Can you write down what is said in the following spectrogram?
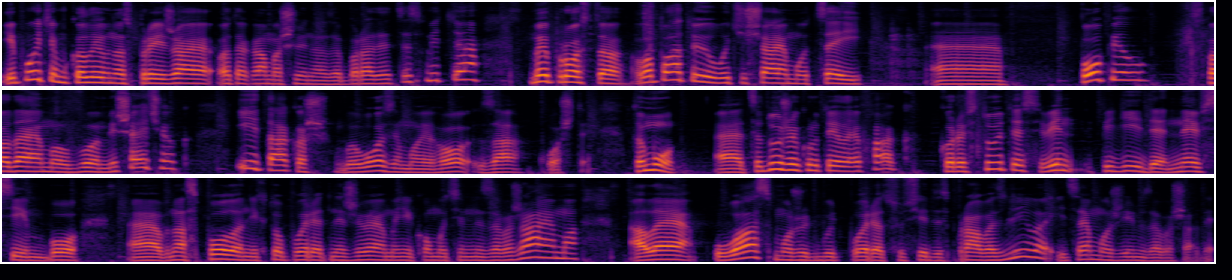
І потім, коли в нас приїжджає отака машина забирати це сміття, ми просто лопатою вичищаємо цей е, попіл, складаємо в мішечок і також вивозимо його за кошти. Тому це дуже крутий лайфхак. Користуйтесь, він підійде не всім, бо е, в нас поле ніхто поряд не живе, ми нікому цим не заважаємо. Але у вас можуть бути поряд сусіди справа зліва, і це може їм заважати.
